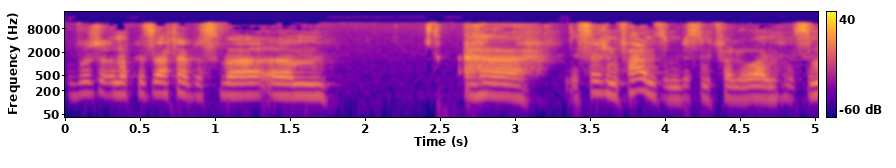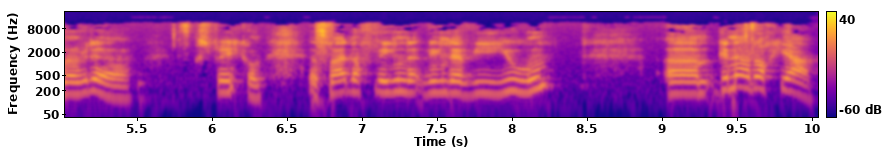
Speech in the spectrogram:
wo ich auch noch gesagt habe, das war, ähm, ah, jetzt habe ich den Faden so ein bisschen verloren. Jetzt sind wir wieder ins Gespräch gekommen. Das war doch wegen der, wegen der Wii U. Ähm, genau, doch, ja.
